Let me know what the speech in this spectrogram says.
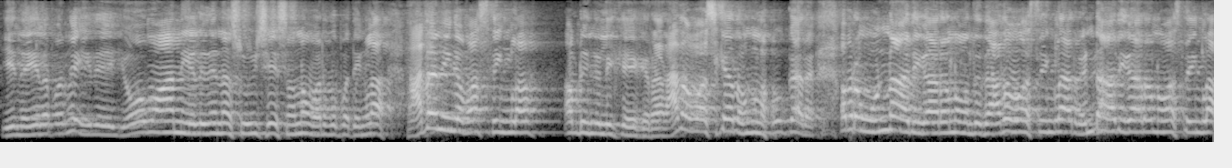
இந்த இதில் பாருங்கள் இது யோவான் எழுதின சுவிசேஷம்னு வருது பார்த்தீங்களா? அதை நீங்கள் வாசித்தீங்களா? அப்படின்னு சொல்லி கேட்குறாரு. அதை வாசிக்காதவங்களாம் உட்கார. அப்புறம் ஒன்றாம் அதிகாரம்னு வந்தது. அதை வாசித்தீங்களா? ரெண்டாம் அதிகாரம்னு வாசித்தீங்களா?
